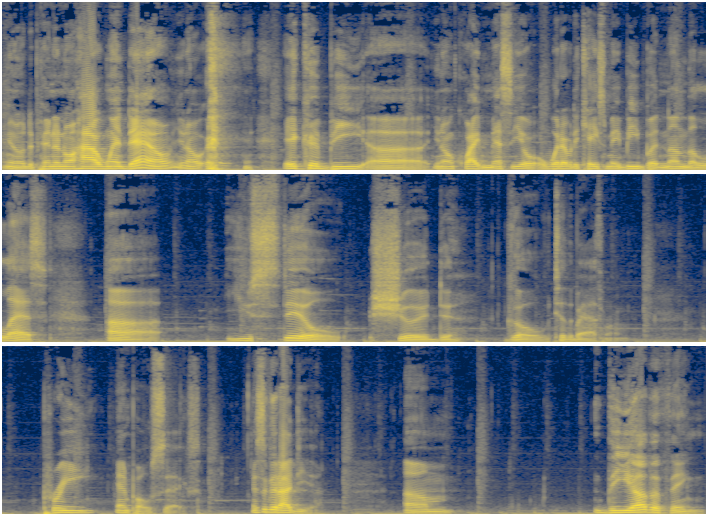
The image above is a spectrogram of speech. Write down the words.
you know, depending on how it went down, you know, it could be uh, you know quite messy or, or, whatever the case may be. But nonetheless, uh, you still should go to the bathroom pre and post sex. it's a good idea. Um, the other thing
